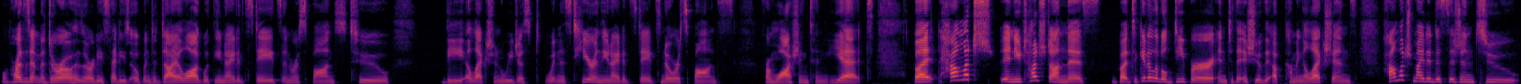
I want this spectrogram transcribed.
Well, President Maduro has already said he's open to dialogue with the United States in response to the election we just witnessed here in the United States. No response from Washington yet. But how much, and you touched on this, but to get a little deeper into the issue of the upcoming elections, how much might a decision to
